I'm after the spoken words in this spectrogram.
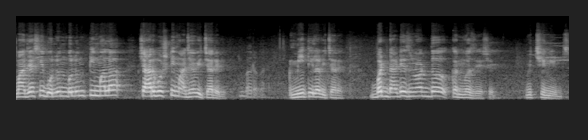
माझ्याशी बोलून बोलून ती मला चार गोष्टी माझ्या विचारेल. बरोबर. मी तिला विचारेल but that is not the conversation which she needs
